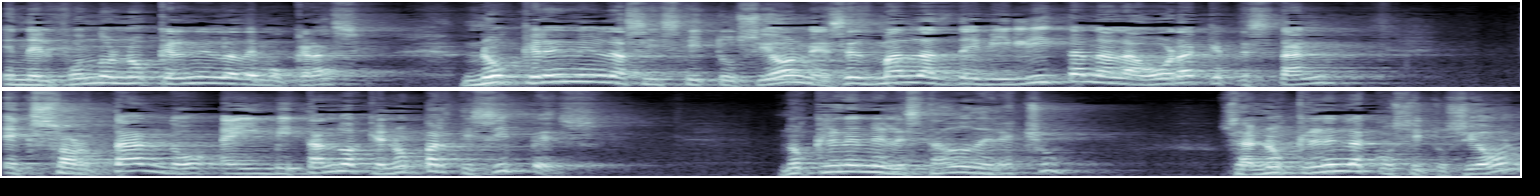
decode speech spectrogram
En el fondo no creen en la democracia. No creen en las instituciones, es más, las debilitan a la hora que te están exhortando e invitando a que no participes. No creen en el Estado de Derecho. O sea, no creen en la Constitución,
